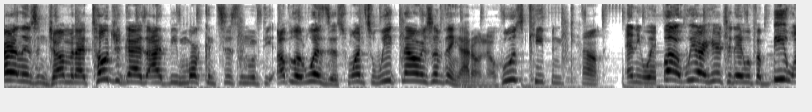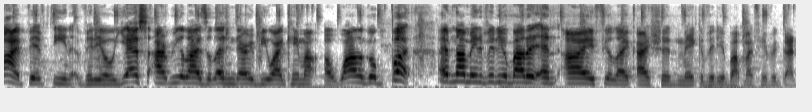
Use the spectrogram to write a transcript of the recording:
Alright, ladies and gentlemen, I told you guys I'd be more consistent with the upload. What is this, once a week now or something? I don't know. Who's keeping count anyway? But we are here today with a BY15 video. Yes, I realize the legendary BY came out a while ago, but I have not made a video about it, and I feel like I should make a video about my favorite gun.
